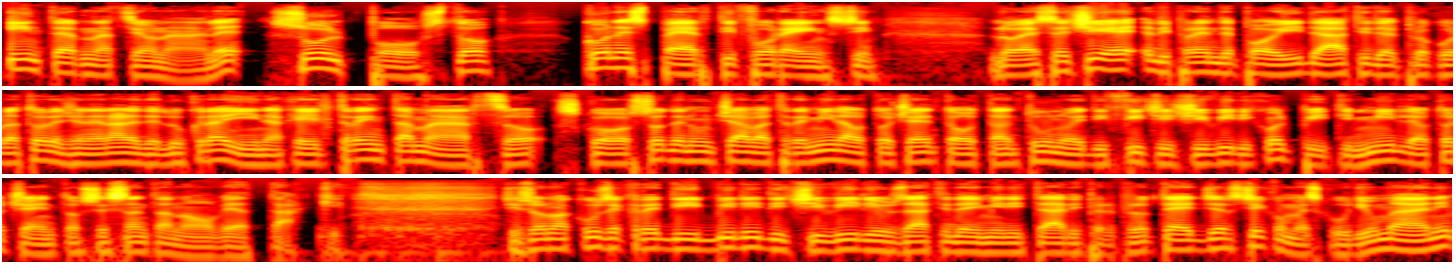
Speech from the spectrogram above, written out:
internazionale sul posto con esperti forensi. L'OSCE riprende poi i dati del procuratore generale dell'Ucraina che il 30 marzo scorso denunciava 3.881 edifici civili colpiti, 1.869 attacchi. Ci sono accuse credibili di civili usati dai militari per proteggersi come scudi umani,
